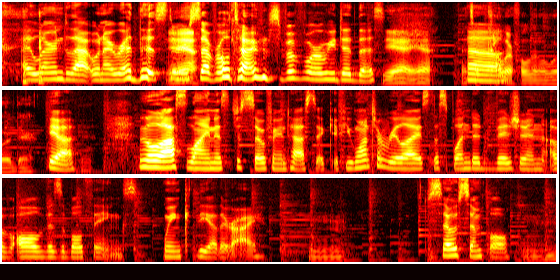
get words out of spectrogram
I learned that when I read this through Yeah. several times before we did this. Yeah, yeah. That's Uh, a colorful little word there. Yeah. And the last line is just so fantastic. If you want to realize the splendid vision of all visible things, wink the other eye. Mm-hmm. So simple. Mm-hmm.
